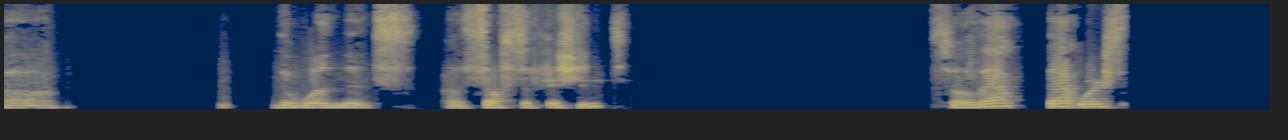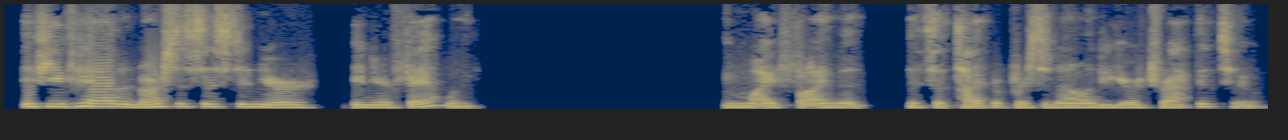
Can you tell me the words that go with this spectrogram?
uh, the one that's uh, self-sufficient. So that that works. If you've had a narcissist in your in your family, you might find that it's a type of personality you're attracted to,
